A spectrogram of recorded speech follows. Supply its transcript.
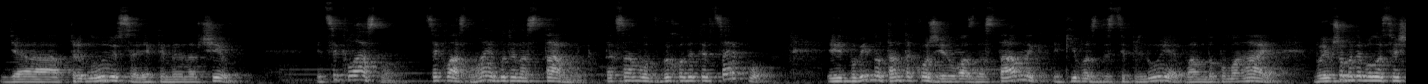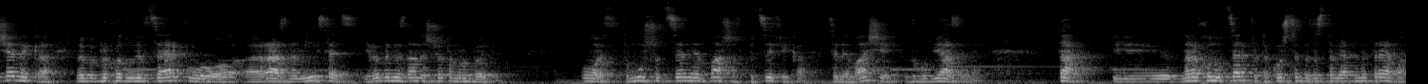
Я тренуюся, як ти мене навчив. І це класно. Це класно. Має бути наставник. Так само от ви ходите в церкву, і відповідно там також є у вас наставник, який вас дисциплінує, вам допомагає. Бо якщо б не було священника, ви б приходили в церкву е, раз на місяць, і ви б не знали, що там робити. Ось, тому що це не ваша специфіка, це не ваші зобов'язання. Так, і на рахунок церкви також себе заставляти не треба.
